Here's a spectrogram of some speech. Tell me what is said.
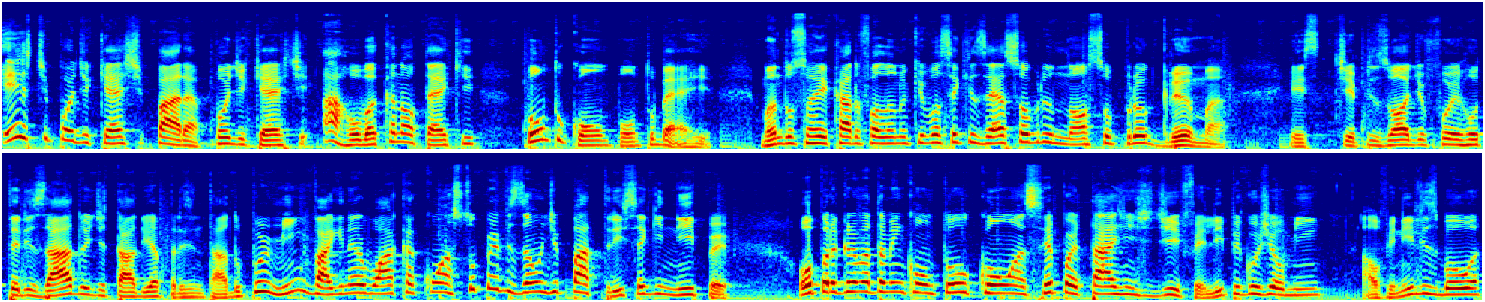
este podcast para podcast@canaltech.com.br. Manda o seu recado falando o que você quiser sobre o nosso programa. Este episódio foi roteirizado, editado e apresentado por mim, Wagner Waka, com a supervisão de Patrícia Gnipper. O programa também contou com as reportagens de Felipe Gugelmin, Alvini Lisboa,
